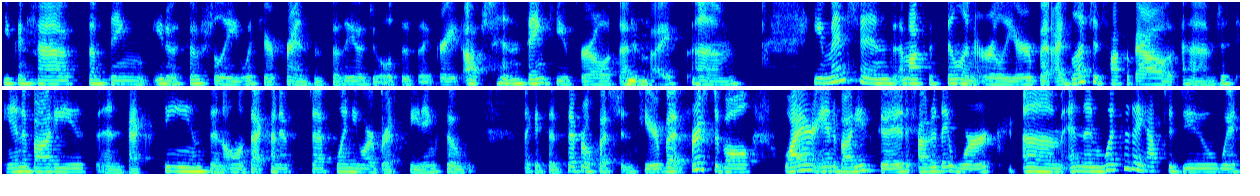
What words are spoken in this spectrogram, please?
you can have something, you know, socially with your friends. And so the O'Doul's is a great option. Thank you for all of that mm-hmm. advice. Um, you mentioned amoxicillin earlier, but I'd love to talk about um, just antibodies and vaccines and all of that kind of stuff when you are breastfeeding. So, like I said, several questions here. But first of all, why are antibodies good? How do they work? Um, and then what do they have to do with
